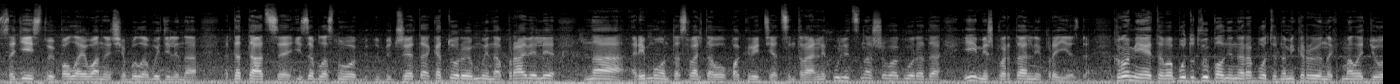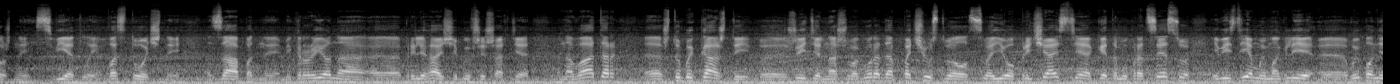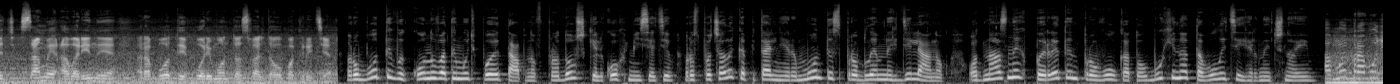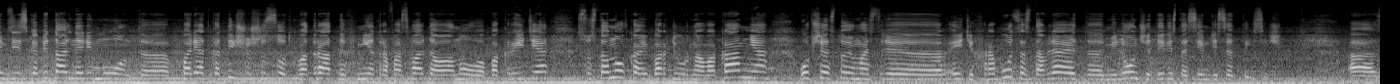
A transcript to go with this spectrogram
содействию Павла Ивановича была выделена дотация из областного бю- бюджета, которую мы направили на ремонт асфальтового покрытия центральных улиц нашего города и межквартальные проезды. Кроме этого, будут выполнены работы на микрорайонах Молодежный, Светлый, Восточный, Западный, микрорайона, э, прилегающий к бывшей шахте Новатор, э, чтобы каждый э, житель нашего города почувствовал свое причастие к этому процессу и везде мы могли выполнить самые аварийные работы по ремонту асфальтового покрытия. Роботи виконуватимуть поетапно впродовж кількох місяців. Розпочали капітальні ремонти з проблемних ділянок. Одна з них перетин провулка Толбухіна та вулиці Гірничної. Мы проводим здесь капитальный ремонт э, порядка 1600 квадратных метров асфальтового нового покрытия с установкой бордюрного камня. Общая стоимость э, этих работ составляет э, миллион четыреста семьдесят тысяч. А,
